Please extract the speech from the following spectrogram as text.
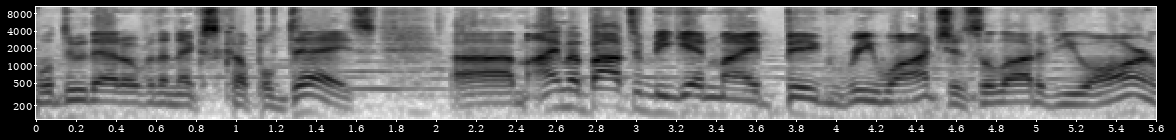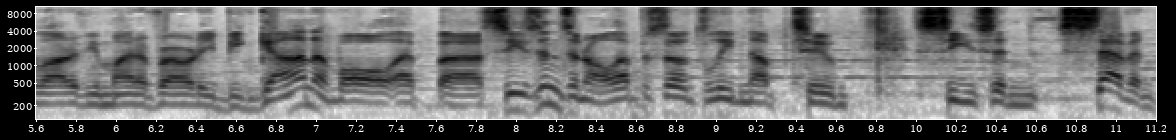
We'll do that over the next couple days. Um, I'm about to begin my big rewatch, as a lot of you are. A lot of you might have already begun of all ep- uh, seasons and all episodes leading up to season seven.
